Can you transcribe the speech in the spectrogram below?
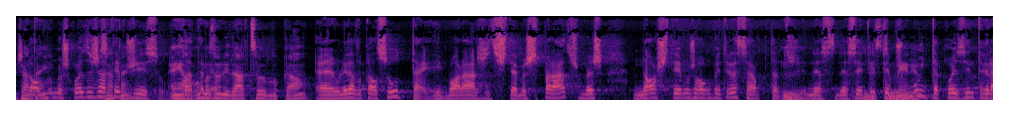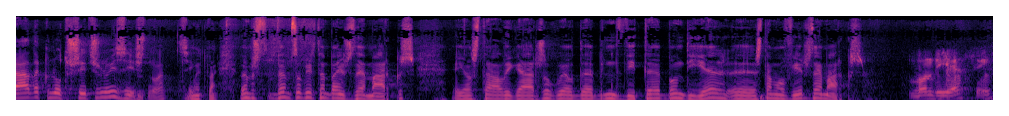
já em tem? algumas coisas já, já temos tem? isso. Em Exatamente. algumas unidades de saúde local? A unidade local de saúde tem, embora haja sistemas separados, mas nós temos alguma integração. Portanto, hum. Nesse, nesse sentido, nesse temos domínio. muita coisa integrada que noutros sítios não existe, não é? Muito bem. Vamos, vamos ouvir também José Marcos. Ele está a ligar, julgo eu, da Benedita. Bom dia, uh, está-me a ouvir, José Marcos? Bom dia, sim.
